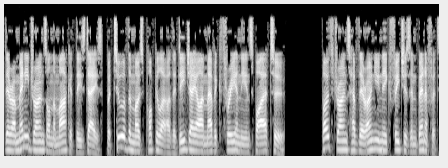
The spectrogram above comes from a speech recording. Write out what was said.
There are many drones on the market these days, but two of the most popular are the DJI Mavic 3 and the Inspire 2. Both drones have their own unique features and benefits,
